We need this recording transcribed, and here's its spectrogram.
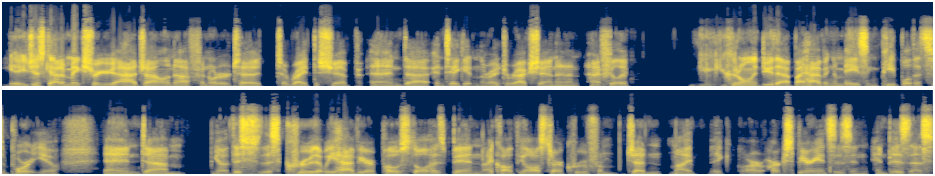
you, know, you just got to make sure you're agile enough in order to to right the ship and uh, and take it in the right direction. And I feel like you, you can only do that by having amazing people that support you. And um, you know this this crew that we have here at Postal has been I call it the all star crew from Jed and my our, our experiences in in business.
